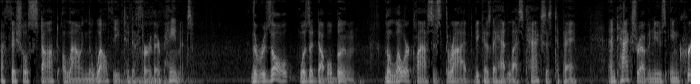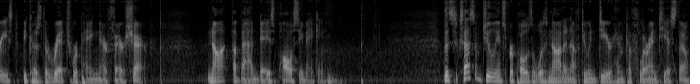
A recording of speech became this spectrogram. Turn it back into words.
officials stopped allowing the wealthy to defer their payments. The result was a double boon. The lower classes thrived because they had less taxes to pay, and tax revenues increased because the rich were paying their fair share. Not a bad day's policymaking. The success of Julian's proposal was not enough to endear him to Florentius, though,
